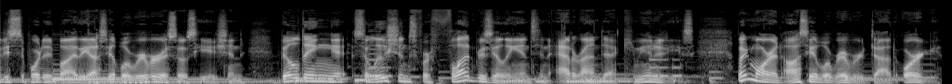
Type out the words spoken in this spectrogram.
Northern is supported by the Ausable River Association, building solutions for flood resilience in Adirondack communities. Learn more at ausableriver.org.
